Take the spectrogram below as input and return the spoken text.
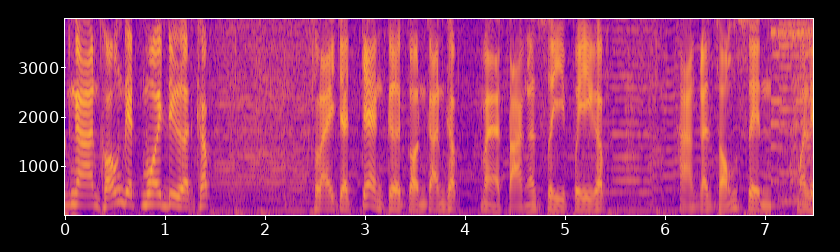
ผลงานของเด็ดมวยเดือดครับ ใครจะแจ้งเกิดก่อนกันครับแหม่ต่างกัน 4 ปีครับ ห่างกัน 2 เซน มาเล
